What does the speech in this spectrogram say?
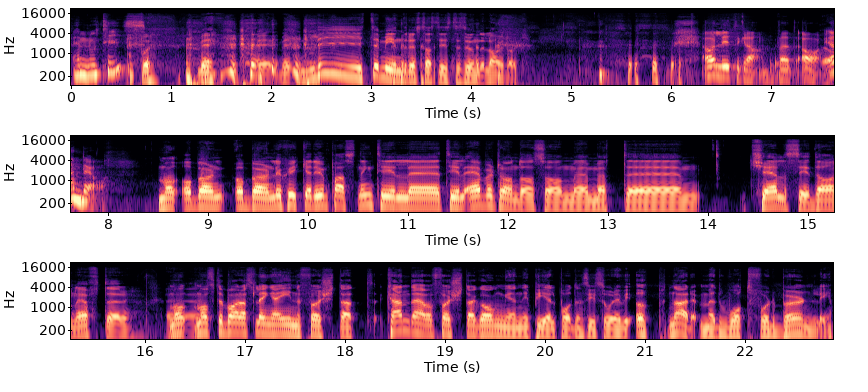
en notis. Med, med, med lite mindre statistiskt underlag dock. Ja, lite grann. Men ja, ändå. Och, Burn, och Burnley skickade ju en passning till, eh, till Everton då som eh, mötte eh, Chelsea dagen efter. Må, måste bara slänga in först att, kan det här vara första gången i PL-poddens historia vi öppnar med Watford Burnley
